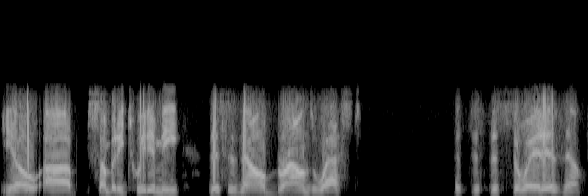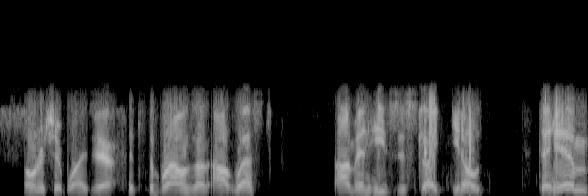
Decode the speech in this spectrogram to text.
you know, uh, somebody tweeted me, "This is now Browns West." It's just this is the way it is now, ownership wise. Yeah. It's the Browns on, out west, um, and he's just like you know, to him,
